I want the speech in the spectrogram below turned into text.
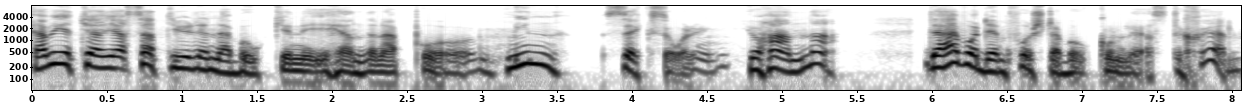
Jag vet ju, jag satte ju den där boken i händerna på min sexåring, Johanna. Det här var den första bok hon läste själv,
